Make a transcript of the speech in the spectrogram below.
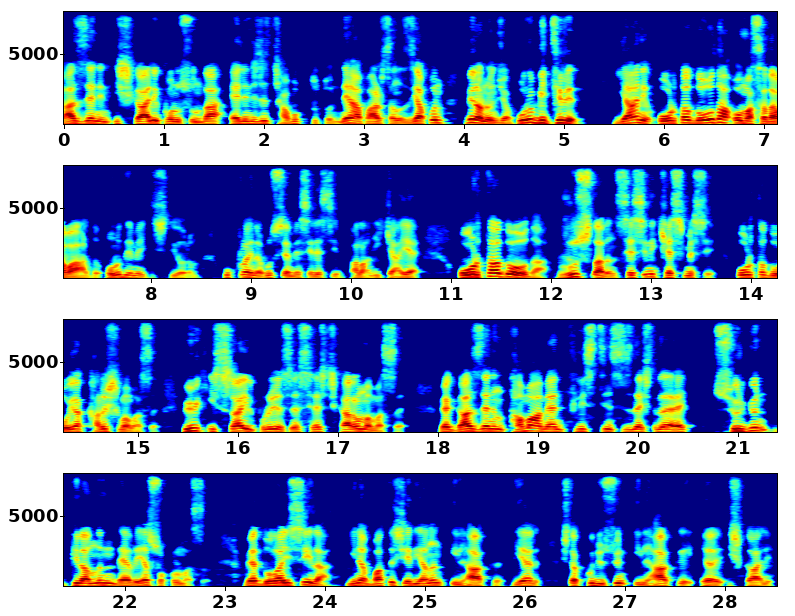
Gazze'nin işgali konusunda elinizi çabuk tutun. Ne yaparsanız yapın bir an önce bunu bitirin. Yani Orta Doğu da o masada vardı. Onu demek istiyorum. Ukrayna-Rusya meselesi falan hikaye. Orta Doğu'da Rusların sesini kesmesi, Orta Doğu'ya karışmaması, Büyük İsrail projesine ses çıkarılmaması ve Gazze'nin tamamen Filistinsizleştirilerek sürgün planının devreye sokulması ve dolayısıyla yine Batı Şeria'nın ilhakı, diğer işte Kudüs'ün ilhakı, e, işgali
